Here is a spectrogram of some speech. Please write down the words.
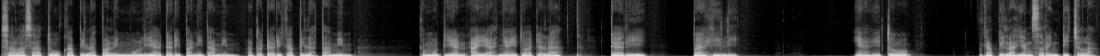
salah satu kabilah paling mulia dari Bani Tamim atau dari kabilah Tamim. Kemudian ayahnya itu adalah dari Bahili. Ya, itu kabilah yang sering dicela.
